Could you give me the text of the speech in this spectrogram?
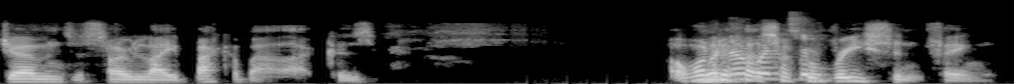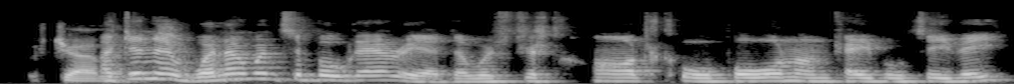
Germans are so laid back about that because I wonder When if I that's like a recent thing with Germans. I don't know. When I went to Bulgaria, there was just hardcore porn on cable TV,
